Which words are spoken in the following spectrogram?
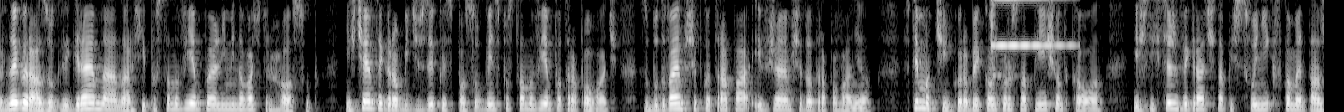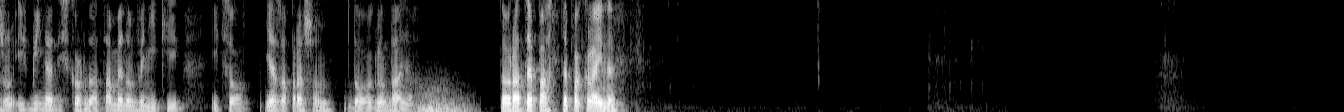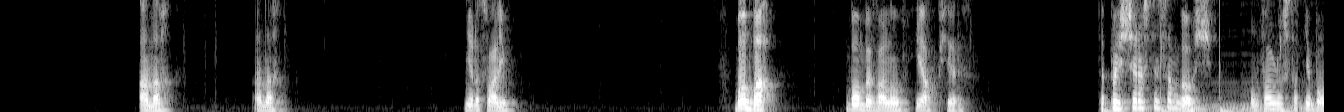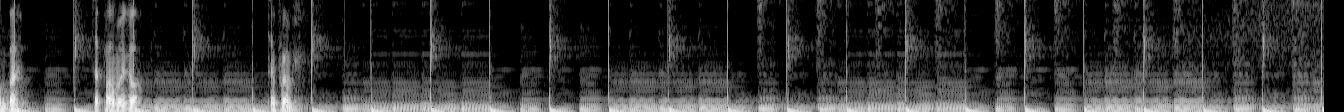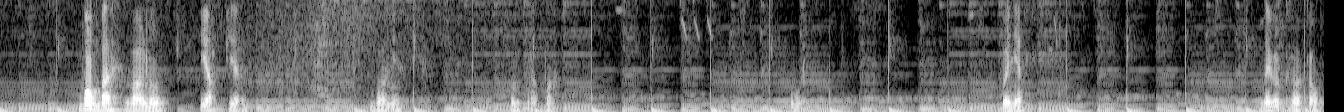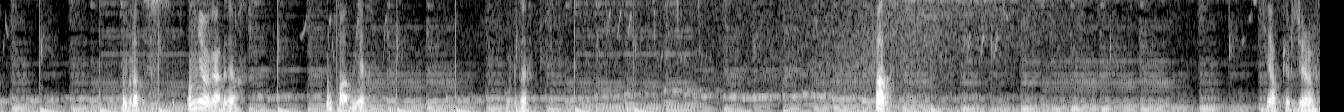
Pewnego razu, gdy grałem na anarchii, postanowiłem poeliminować trochę osób. Nie chciałem tego robić w zwykły sposób, więc postanowiłem potrapować. Zbudowałem szybko trapa i wziąłem się do trapowania. W tym odcinku robię konkurs na 50 koła. Jeśli chcesz wygrać, napisz swój nick w komentarzu i wbij na Discorda, tam będą wyniki. I co? Ja zapraszam do oglądania. Dobra, tepa, tepa kolejny. Ana. Ana. Nie rozwalił. Bomba! Bombę walną. Ja pier... Tepa jeszcze raz ten sam gość. On walnął ostatnio bombę. Tepamy go. Tepłem. Bombę walnął. Ja pier... Bonie. Kontrapa. Kur... Płynie. Jednego knokał. Dobra, to jest... on nie ogarnia. On padnie. Kurde. Padł. Ja pierdzielę.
